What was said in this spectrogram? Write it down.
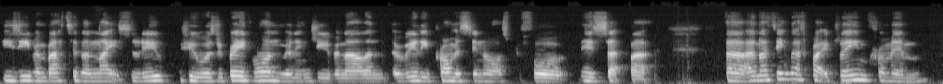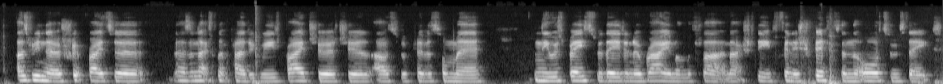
he's even better than Knight Salute, who was a grade one winning juvenile and a really promising horse before his setback. Uh, and I think that's quite a claim from him. As we know, Scriptwriter has an excellent pedigree. By Churchill out of a pivotal mare. And he was based with Aidan O'Brien on the flat and actually finished fifth in the autumn stakes.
